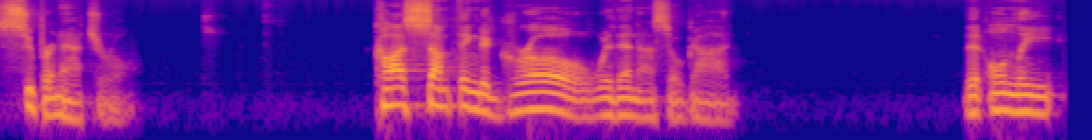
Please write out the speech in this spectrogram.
supernatural. Cause something to grow within us, oh God, that only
